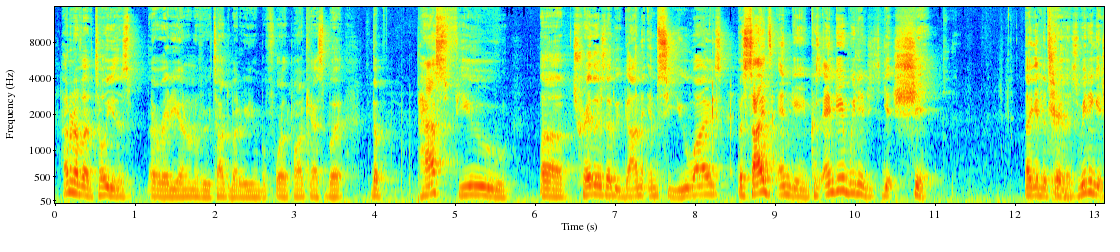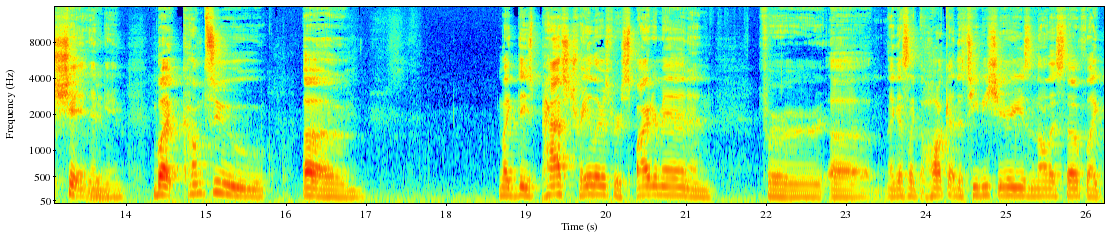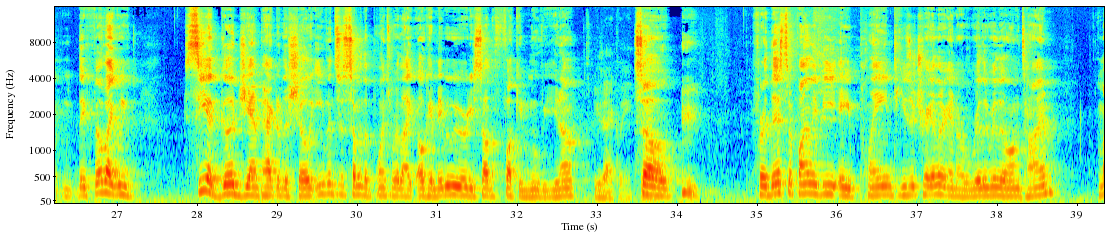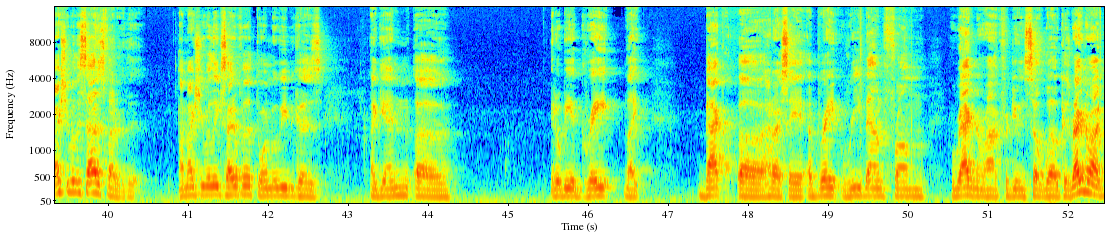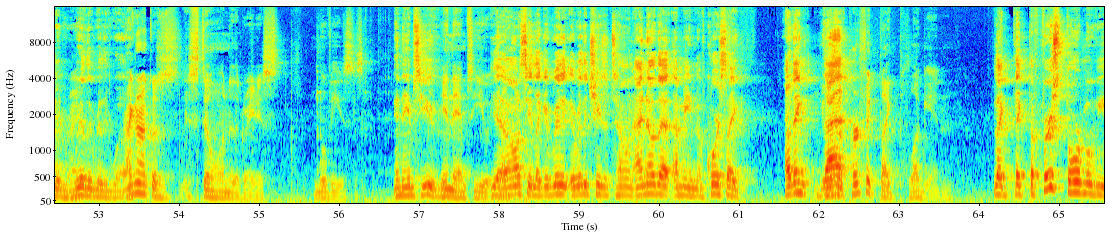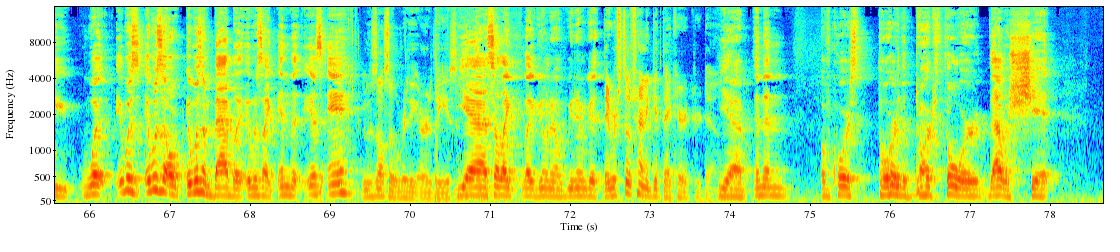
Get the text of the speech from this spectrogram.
I don't know if I've told you this already. I don't know if we talked about it even before the podcast, but the past few uh, trailers that we've gotten MCU wise, besides Endgame, because Endgame we didn't get shit. Like in the trailers, we didn't get shit in didn't. Endgame. But come to, um, like these past trailers for Spider Man and for uh, I guess like the Hawkeye, the TV series, and all that stuff. Like they feel like we see a good jam packed of the show, even to some of the points where like, okay, maybe we already saw the fucking movie, you know? Exactly. So for this to finally be a plain teaser trailer in a really really long time, I'm actually really satisfied with it. I'm actually really excited for the Thor movie because, again, uh, it'll be a great like back. Uh, how do I say it? A great rebound from Ragnarok for doing so well because Ragnarok did Right. really really well Ragnarok was is still one of the greatest movies in the MCU. in the MCU. Yeah, exactly. honestly, like it really it really changed the tone. I know that. I mean, of course, like I think it that was a perfect like plug-in. like like the first Thor movie, what it was it was a, it wasn't bad, but it was like in the it was eh. It was also really early. So Yeah, so like like you know we didn't get they were still trying to get that character down. yeah, and then of course Thor the Dark Thor that was shit.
